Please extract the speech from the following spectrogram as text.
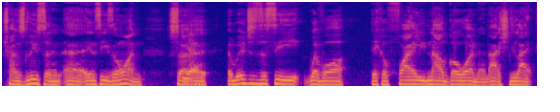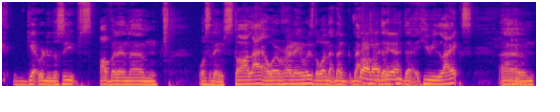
translucent uh, in season one. So Yeah. it'll be interesting to see whether they can finally now go on and actually like get rid of the soups other than um what's her name Starlight or whatever her name is the one that that that, that, yeah. that Huey likes um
